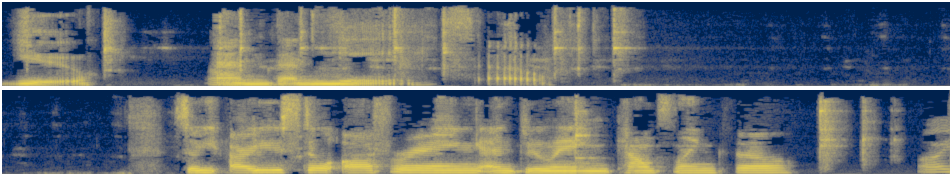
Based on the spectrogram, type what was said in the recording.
you oh, and then me. So are you still offering and doing counseling, Phil? I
